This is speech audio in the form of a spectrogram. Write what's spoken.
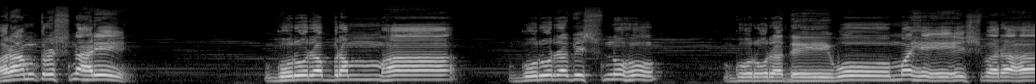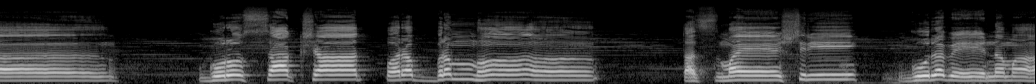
रामकृष्ण हरे। गुरुर्ब्रह्मा गुरुर्विष्णू गुरुर्देवो महेश्वर। गुरुसाक्षात परब्रह्म। तस्मै श्री गुरवे नमः।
